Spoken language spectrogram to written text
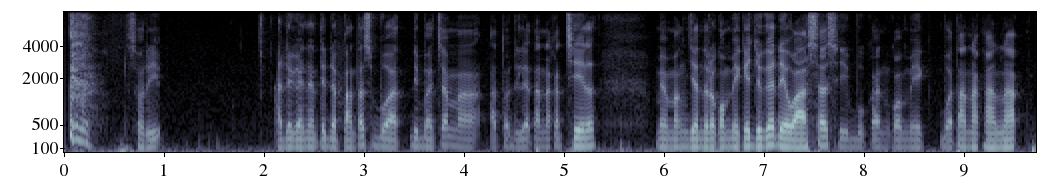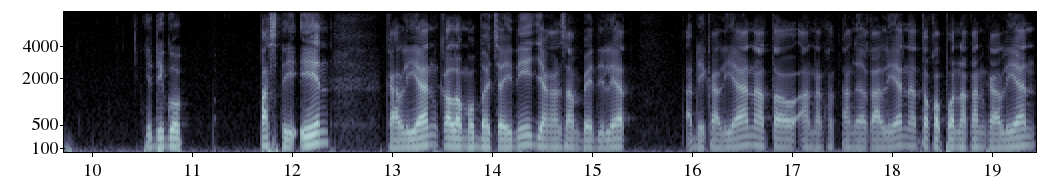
sorry adegan yang tidak pantas buat dibaca ma atau dilihat anak kecil. Memang genre komiknya juga dewasa sih bukan komik buat anak-anak. Jadi gue pastiin kalian kalau mau baca ini jangan sampai dilihat adik kalian atau anak tetangga kalian atau keponakan kalian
